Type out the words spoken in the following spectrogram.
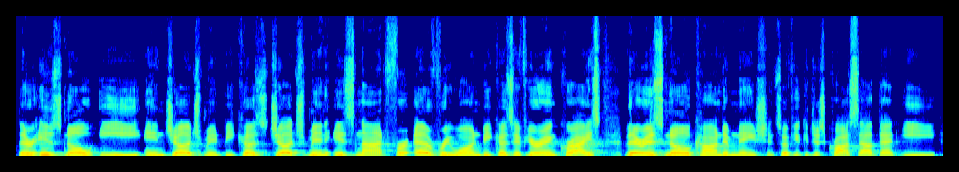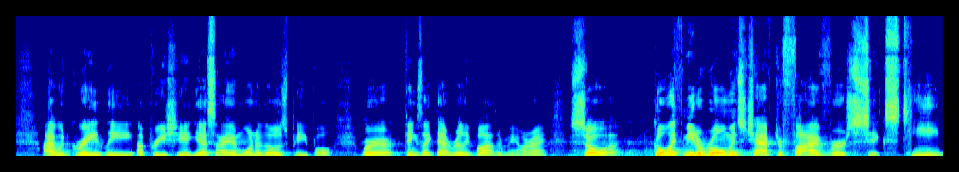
There is no E in judgment because judgment is not for everyone, because if you're in Christ, there is no condemnation. So if you could just cross out that E, I would greatly appreciate. Yes, I am one of those people where things like that really bother me, all right? So uh, go with me to Romans chapter 5, verse 16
